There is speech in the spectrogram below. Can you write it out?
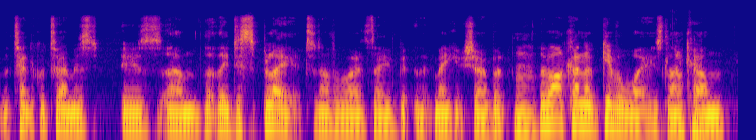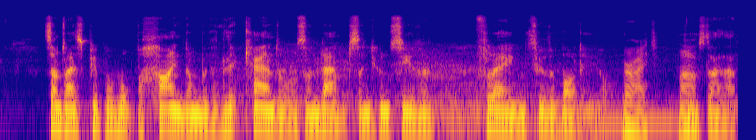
the technical term is is um, that they display it. In other words, they make it show. But there are kind of giveaways, like Okay. um, sometimes people walk behind them with lit candles and lamps, and you can see the flame through the body or Right. Wow. things like that.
